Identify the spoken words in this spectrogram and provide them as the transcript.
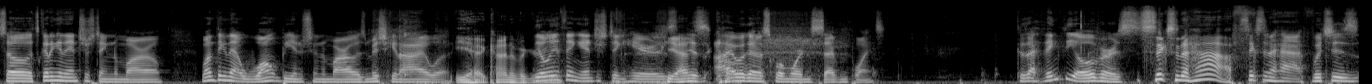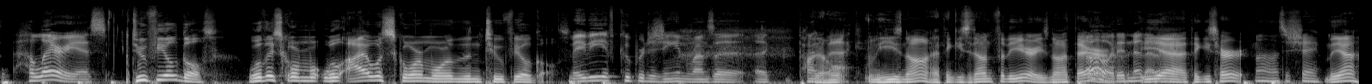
So it's going to get interesting tomorrow. One thing that won't be interesting tomorrow is Michigan Iowa. Yeah, kind of agree. The only thing interesting here is, Yes, is. Iowa going to score more than seven points? Because I think the over is six and a half. six and a half, which is hilarious. Two field goals. Will they score? More, will Iowa score more than two field goals? Maybe if Cooper DeJean runs a, a punt No, back. he's not. I think he's done for the year. He's not there. Oh, I didn't know that. Yeah, I think he's hurt. Oh, that's a shame. Yeah.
